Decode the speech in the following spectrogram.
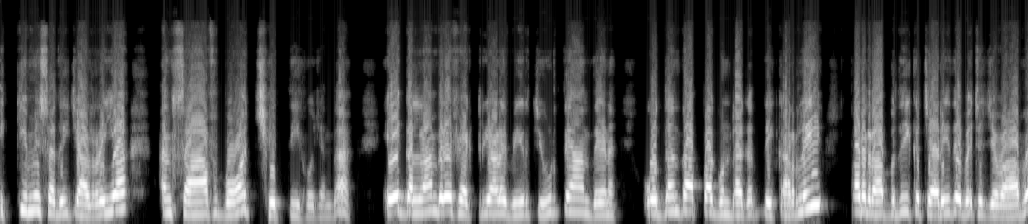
21ਵੀਂ ਸਦੀ ਚੱਲ ਰਹੀ ਆ, ਇਨਸਾਫ ਬਹੁਤ ਛੇਤੀ ਹੋ ਜਾਂਦਾ। ਇਹ ਗੱਲਾਂ ਮੇਰੇ ਫੈਕਟਰੀ ਵਾਲੇ ਵੀਰ ਜ਼ਰੂਰ ਧਿਆਨ ਦੇਣ। ਉਦੋਂ ਤਾਂ ਆਪਾਂ ਗੁੰਡਾਗਰਦੀ ਕਰ ਲਈ, ਪਰ ਰੱਬ ਦੀ ਕਚਹਿਰੀ ਦੇ ਵਿੱਚ ਜਵਾਬ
